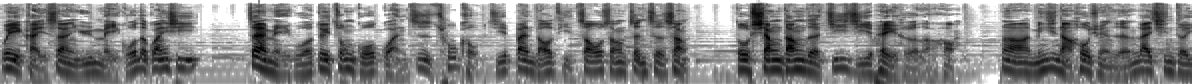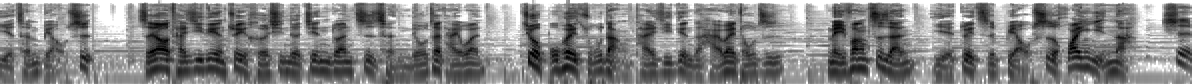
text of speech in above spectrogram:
为改善与美国的关系，在美国对中国管制出口及半导体招商政策上，都相当的积极配合了哈。那民进党候选人赖清德也曾表示，只要台积电最核心的尖端制程留在台湾，就不会阻挡台积电的海外投资。美方自然也对此表示欢迎呐、啊。是，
